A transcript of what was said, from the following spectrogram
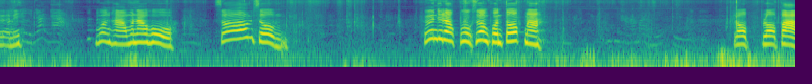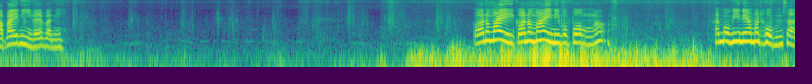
ออันนี้ม่วงหาวมะนาวโหส้มส้มคืนอยู่ดอกปลูกช่วงฝนตกนะรอบรอบป่าไปนี่เลยบัดนี้ก้อนน้ำไม้ก้อนน้ำไม้นี่บ่ป่งเนาะคันบ่มีแนวมาถมใส่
